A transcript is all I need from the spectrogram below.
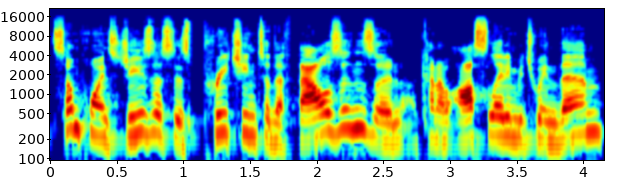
some points, Jesus is preaching to the thousands and kind of oscillating between them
